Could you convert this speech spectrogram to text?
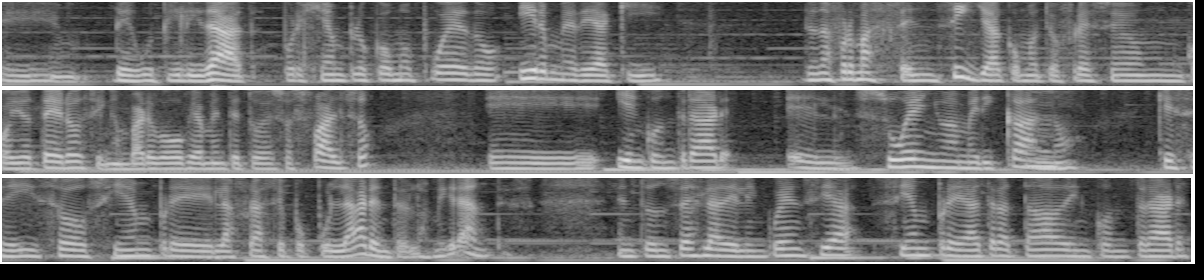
eh, de utilidad. Por ejemplo, cómo puedo irme de aquí de una forma sencilla como te ofrece un coyotero, sin embargo, obviamente todo eso es falso, eh, y encontrar el sueño americano mm. que se hizo siempre la frase popular entre los migrantes. Entonces la delincuencia siempre ha tratado de encontrar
